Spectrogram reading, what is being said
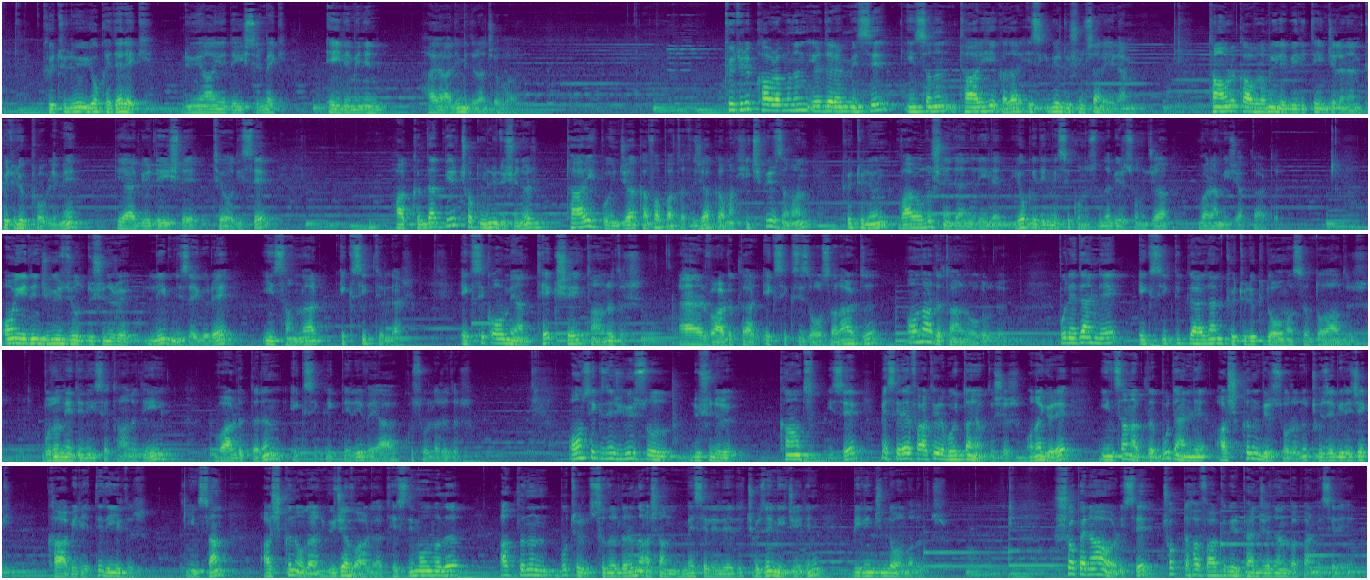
kötülüğü yok ederek dünyayı değiştirmek eyleminin hayali midir acaba? Kötülük kavramının irdelenmesi insanın tarihi kadar eski bir düşünsel eylem. Tanrı kavramı ile birlikte incelenen kötülük problemi, diğer bir deyişle teodise, hakkında birçok ünlü düşünür tarih boyunca kafa patlatacak ama hiçbir zaman kötülüğün varoluş nedenleriyle yok edilmesi konusunda bir sonuca varamayacaklardı. 17. yüzyıl düşünürü Leibniz'e göre insanlar eksiktirler. Eksik olmayan tek şey Tanrı'dır. Eğer varlıklar eksiksiz olsalardı onlar da Tanrı olurdu. Bu nedenle eksikliklerden kötülük doğması doğaldır. Bunun nedeni ise Tanrı değil, varlıkların eksiklikleri veya kusurlarıdır. 18. yüzyıl düşünürü Kant ise meseleye farklı bir boyuttan yaklaşır. Ona göre insan aklı bu denli aşkın bir sorunu çözebilecek kabiliyette değildir. İnsan aşkın olan yüce varlığa teslim olmalı, aklının bu tür sınırlarını aşan meseleleri çözemeyeceğinin bilincinde olmalıdır. Schopenhauer ise çok daha farklı bir pencereden bakar meseleye.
